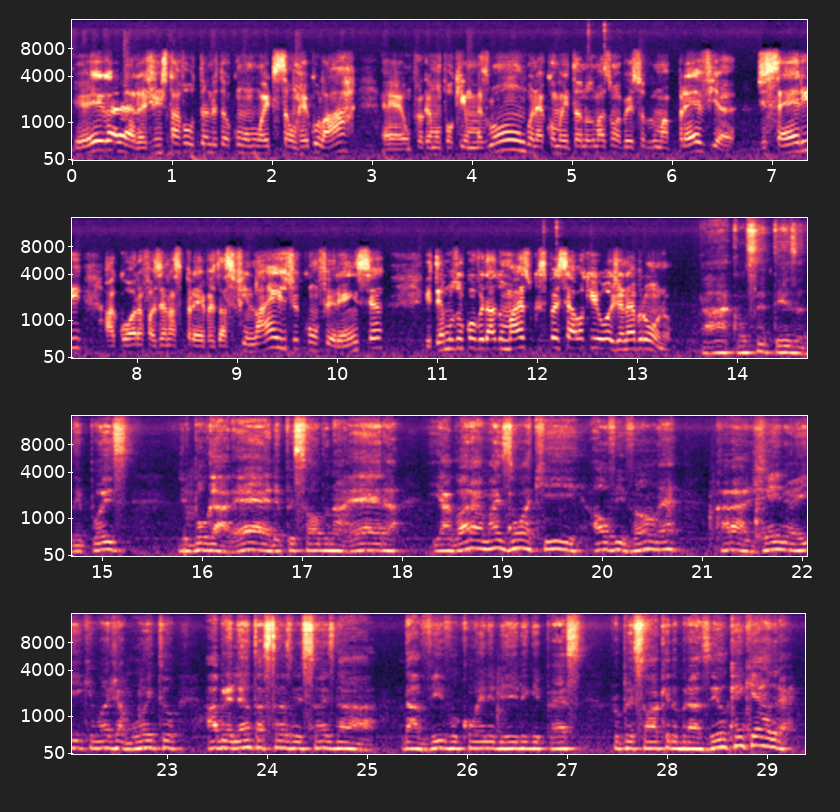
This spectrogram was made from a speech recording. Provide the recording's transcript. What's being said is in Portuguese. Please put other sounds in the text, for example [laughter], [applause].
E aí, galera, a gente está voltando então com uma edição regular, é, um programa um pouquinho mais longo, né? Comentando mais uma vez sobre uma prévia de série, agora fazendo as prévias das finais de conferência. E temos um convidado mais do que especial aqui hoje, né, Bruno? Ah, com certeza. Depois de Bugaré, do pessoal do Naera. E agora mais um aqui ao vivão, né? Um cara gênio aí que manja muito, abrilhanta as transmissões da, da Vivo com NBA League Pass pro pessoal aqui do Brasil. Quem que é, André?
